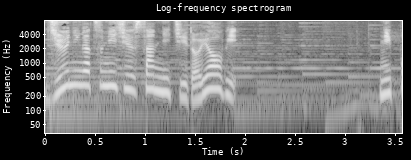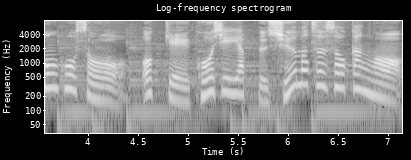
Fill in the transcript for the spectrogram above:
12月23日土曜日。日本放送 OK コージーアップ週末増刊号。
